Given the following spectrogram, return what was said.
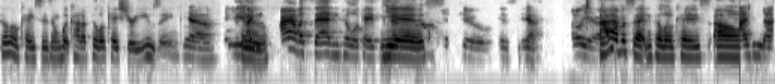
pillowcases and what kind of pillowcase you're using. yeah. See, I, Too. I have a satin pillowcase. Yes, too is, is Yeah. Oh yeah. I have a satin pillowcase. Um, I do not.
